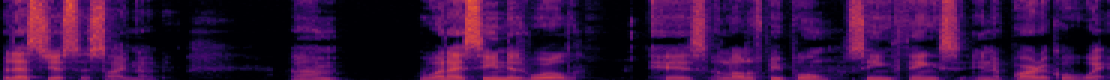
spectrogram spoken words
But that's just a side note. Um, what I see in this world is a lot of people seeing things in a particle way.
